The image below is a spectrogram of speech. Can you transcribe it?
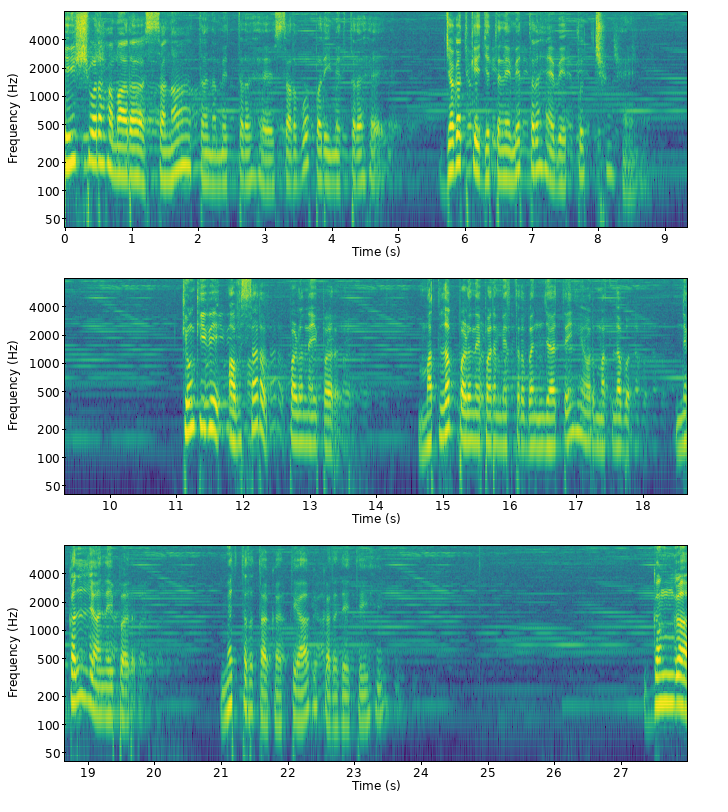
ईश्वर हमारा सनातन मित्र है, सर्वोपरि मित्र है। जगत के जितने मित्र हैं, वे तुच्छ हैं। क्योंकि वे अवसर पड़ने पर मतलब पढ़ने पर मित्र बन जाते हैं और मतलब निकल जाने पर मित्रता का त्याग कर देते हैं। गंगा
